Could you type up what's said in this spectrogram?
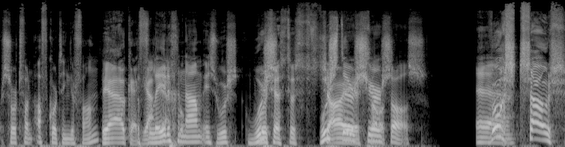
soort van afkorting ervan. Ja, oké. De volledige ja, naam is Worc- Worc- Worcestershire Worcestershire saus. sauce. Eh, Worstsaus!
